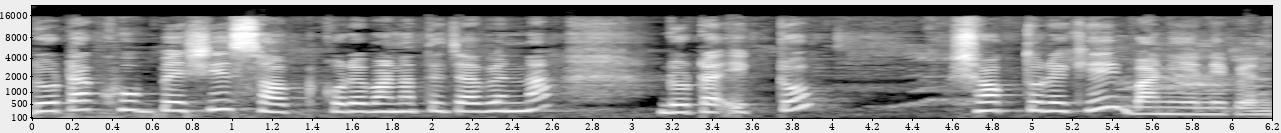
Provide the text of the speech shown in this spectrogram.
ডোটা খুব বেশি সফট করে বানাতে যাবেন না। ডোটা একটু শক্ত রেখেই বানিয়ে নেবেন।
